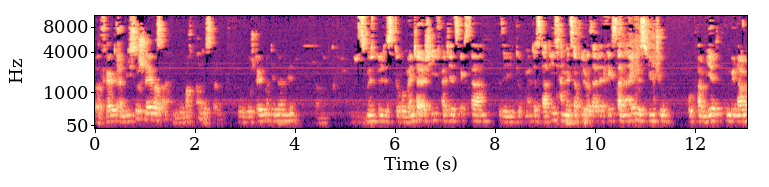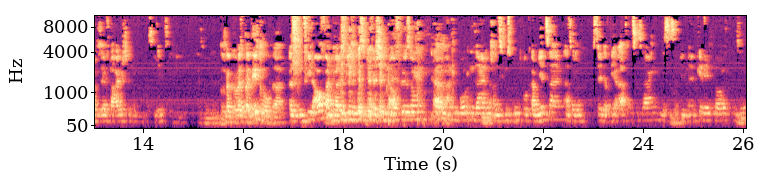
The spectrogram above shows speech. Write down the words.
Da fällt einem nicht so schnell was ein. Wo macht man das dann? Wo, wo stellt man den dann hin? Zum Beispiel das Documenta-Archiv hat jetzt extra, also die Documenta Studies haben jetzt auf ihrer Seite extra ein eigenes YouTube programmiert, um genau diese Fragestellung faszinierend zu und dann können wir es bei denen hochladen. Also viel Aufwand, weil das Video muss in verschiedenen Auflösungen äh, angeboten sein und es muss gut programmiert sein, also State of the Art sozusagen, dass es auf dem Endgerät läuft und so.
